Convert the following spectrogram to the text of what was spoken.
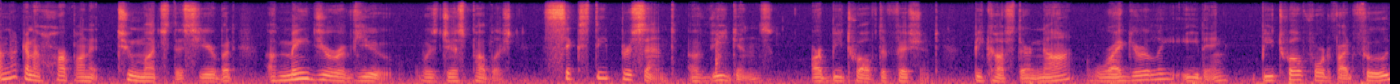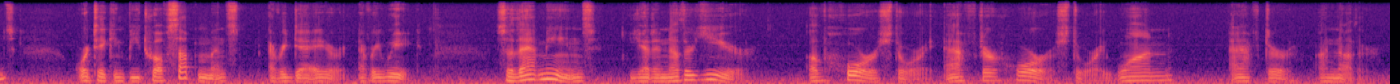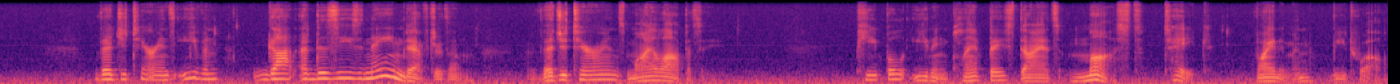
I'm not going to harp on it too much this year, but a major review was just published. 60% of vegans are B12 deficient because they're not regularly eating B12 fortified foods or taking B12 supplements every day or every week. So that means yet another year of horror story after horror story, one after another. Vegetarians even got a disease named after them, vegetarians myelopathy. People eating plant-based diets must take vitamin B12.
